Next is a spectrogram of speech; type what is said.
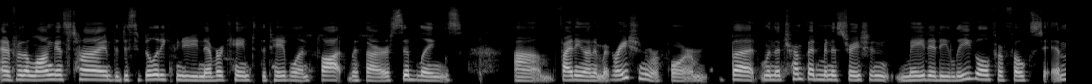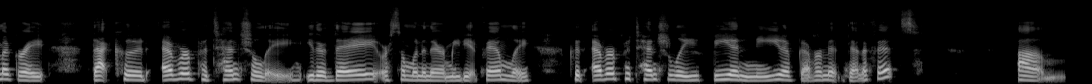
And for the longest time, the disability community never came to the table and fought with our siblings um, fighting on immigration reform. But when the Trump administration made it illegal for folks to immigrate, that could ever potentially, either they or someone in their immediate family, could ever potentially be in need of government benefits. Um,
